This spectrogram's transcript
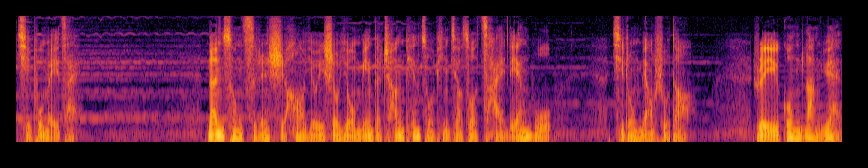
岂不美哉？南宋词人史浩有一首有名的长篇作品，叫做《采莲舞》，其中描述到：“蕊宫阆苑，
